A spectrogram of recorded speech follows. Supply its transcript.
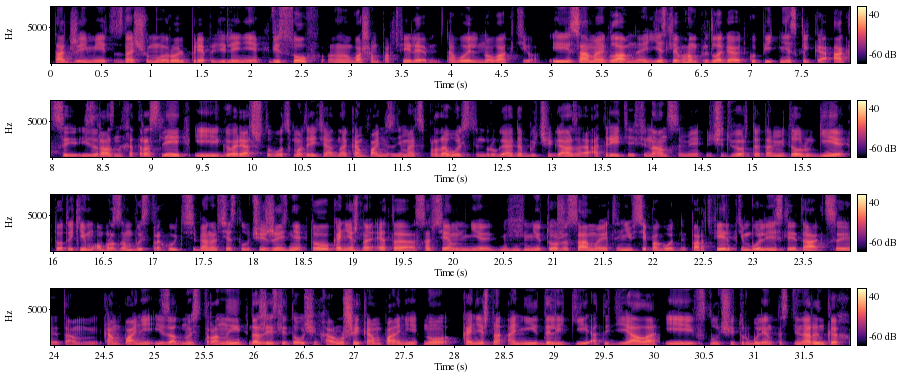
также имеет значимую роль при определении весов э, в вашем портфеле того или иного актива. И самое главное, если вам предлагают купить несколько акций из разных отраслей и говорят, что вот смотрите, одна компания занимается продовольствием, другая добычей газа, а третья финансами, четвертая там металлургия, то таким образом вы страхуете себя на все случаи жизни, то, конечно, это совсем не, не, не то же самое, это не все погодный портфель, тем более, если это акции там компании из одной страны, даже если это очень хороший хорошие компании, но, конечно, они далеки от идеала, и в случае турбулентности на рынках,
